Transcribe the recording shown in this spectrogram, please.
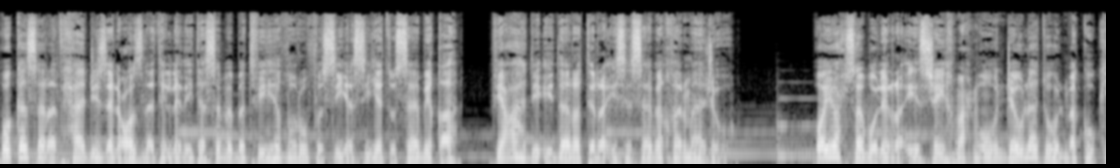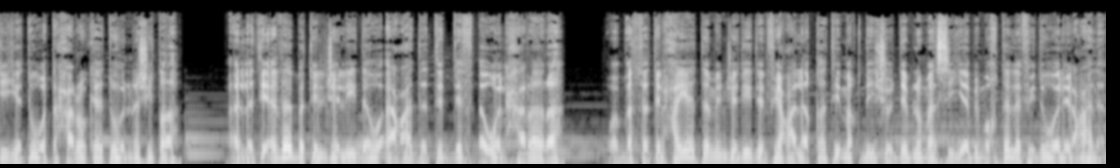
وكسرت حاجز العزلة الذي تسببت فيه الظروف السياسية السابقة في عهد إدارة الرئيس السابق فرماجو ويحسب للرئيس شيخ محمود جولاته المكوكية وتحركاته النشطة التي أذابت الجليد وأعادت الدفء والحرارة وبثت الحياة من جديد في علاقات مقديشو الدبلوماسية بمختلف دول العالم.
